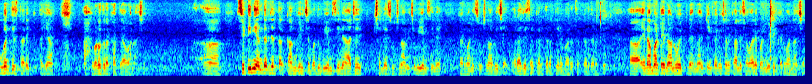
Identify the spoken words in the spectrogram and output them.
ઓગણત્રીસ તારીખ અહીંયા વડોદરા ખાતે આવવાના છે. સિટીની અંદર જે કામગીરી છે, બધું વીએમસીને આજે છેલ્લે સૂચના આવી છે. વીએમસીને કરવાની સૂચના આવી છે રાજ્ય સરકાર તરફથી અને ભારત સરકાર તરફથી. એના માટે નાનું એક મિટિંગ કર્યું છે અને કાલે સવારે પણ મિટિંગ કરવાના છે.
